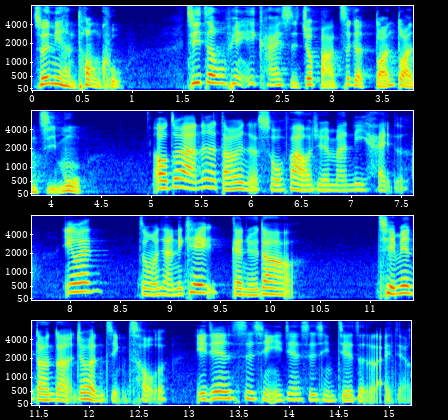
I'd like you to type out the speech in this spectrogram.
所以你很痛苦。其实这部片一开始就把这个短短几幕哦，对啊，那个导演的手法我觉得蛮厉害的，因为怎么讲，你可以感觉到前面短短就很紧凑了，一件事情一件事情接着来，这样。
